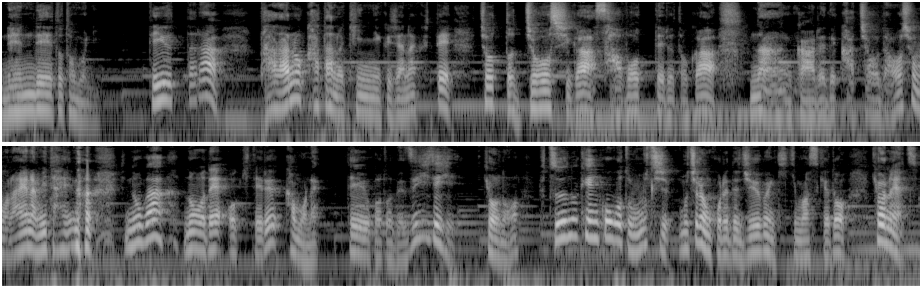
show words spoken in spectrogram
年齢とともに。って言ったらただの肩の筋肉じゃなくてちょっと上司がサボってるとかなんかあれで課長どうしようもないなみたいなのが脳で起きてるかもね。っていうことでぜひぜひ今日の普通の肩甲骨ももちもちろんこれで十分効きますけど今日のやつ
